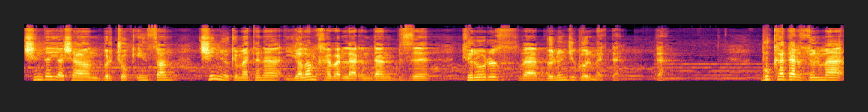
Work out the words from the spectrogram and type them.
Çin'de yaşayan birçok insan Çin hükümetine yalan haberlerinden bizi terörist ve bölüncü görmekte. De. Bu kadar zulme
